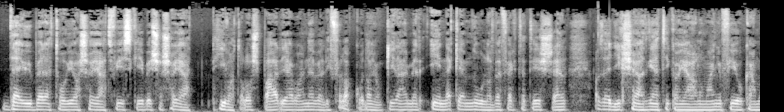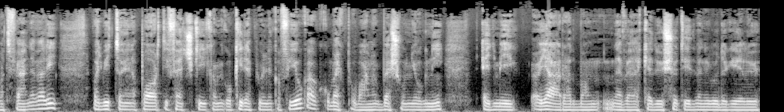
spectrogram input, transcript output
de ő beletolja a saját fészkébe, és a saját hivatalos párjával neveli fel, akkor nagyon király, mert én nekem nulla befektetéssel az egyik saját genetikai állományú fiókámat felneveli, vagy mit tudom én, a parti fecskék, amikor kirepülnek a fiókák, akkor megpróbálnak besunyogni egy még a járatban nevelkedő, sötétben üldögélő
